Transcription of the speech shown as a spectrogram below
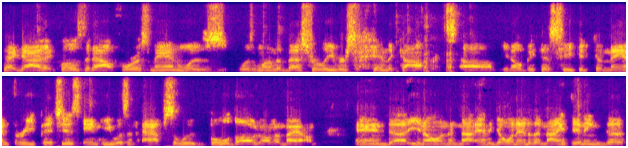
that guy that closed it out for us, man, was, was one of the best relievers in the conference, uh, you know, because he could command three pitches and he was an absolute bulldog on the mound. And, uh, you know, and then, and going into the ninth inning, the,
